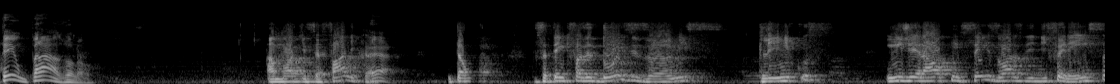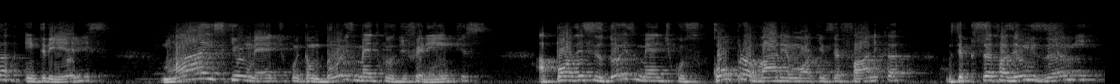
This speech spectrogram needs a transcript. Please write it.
Tem um prazo ou não? A morte encefálica? É. Então, você tem que fazer dois exames clínicos, em geral com seis horas de diferença entre eles, mais que um médico, então dois médicos diferentes. Após esses dois médicos comprovarem a morte encefálica, você precisa fazer um exame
